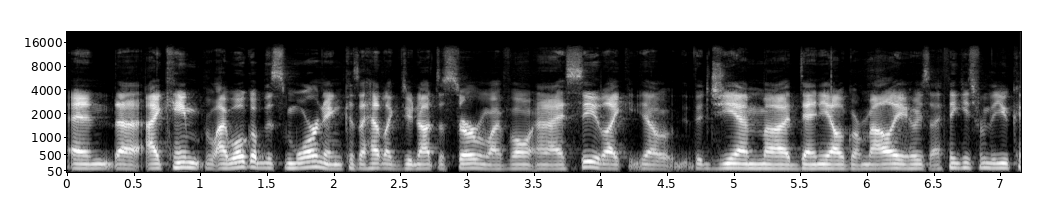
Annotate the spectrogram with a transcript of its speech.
and uh, i came i woke up this morning because i had like do not disturb on my phone and i see like you know the gm uh, danielle gormally who's i think he's from the uk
